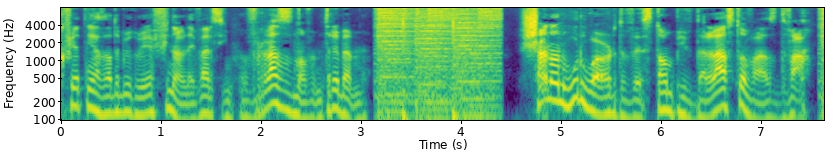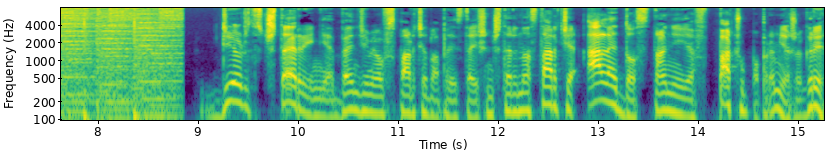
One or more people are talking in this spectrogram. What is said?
kwietnia zadebiutuje w finalnej wersji wraz z nowym trybem. Shannon Woodward wystąpi w The Last of Us 2. Dirt 4 nie będzie miał wsparcia dla PlayStation 4 na starcie, ale dostanie je w patchu po premierze gry.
